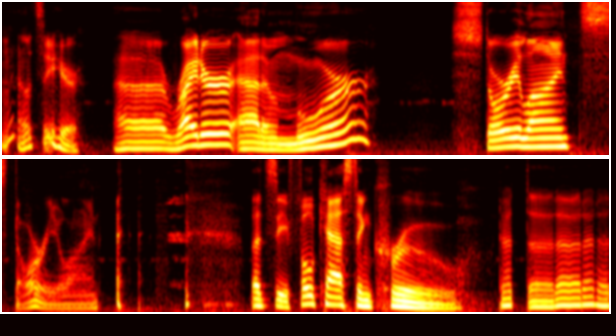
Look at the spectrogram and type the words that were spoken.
Yeah, let's see here. Uh, writer Adam Moore. Storyline. Storyline. let's see. Full cast and crew. Da, da, da, da, da,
